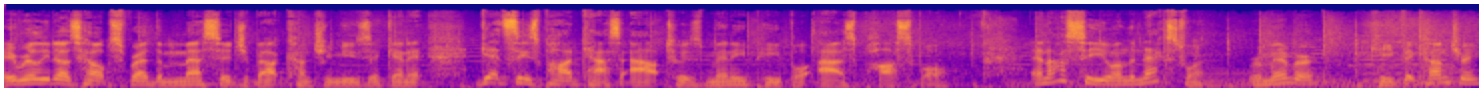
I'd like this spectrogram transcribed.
It really does help spread the message about country music and it gets these podcasts out to as many people as possible. And I'll see you on the next one. Remember, keep it country.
